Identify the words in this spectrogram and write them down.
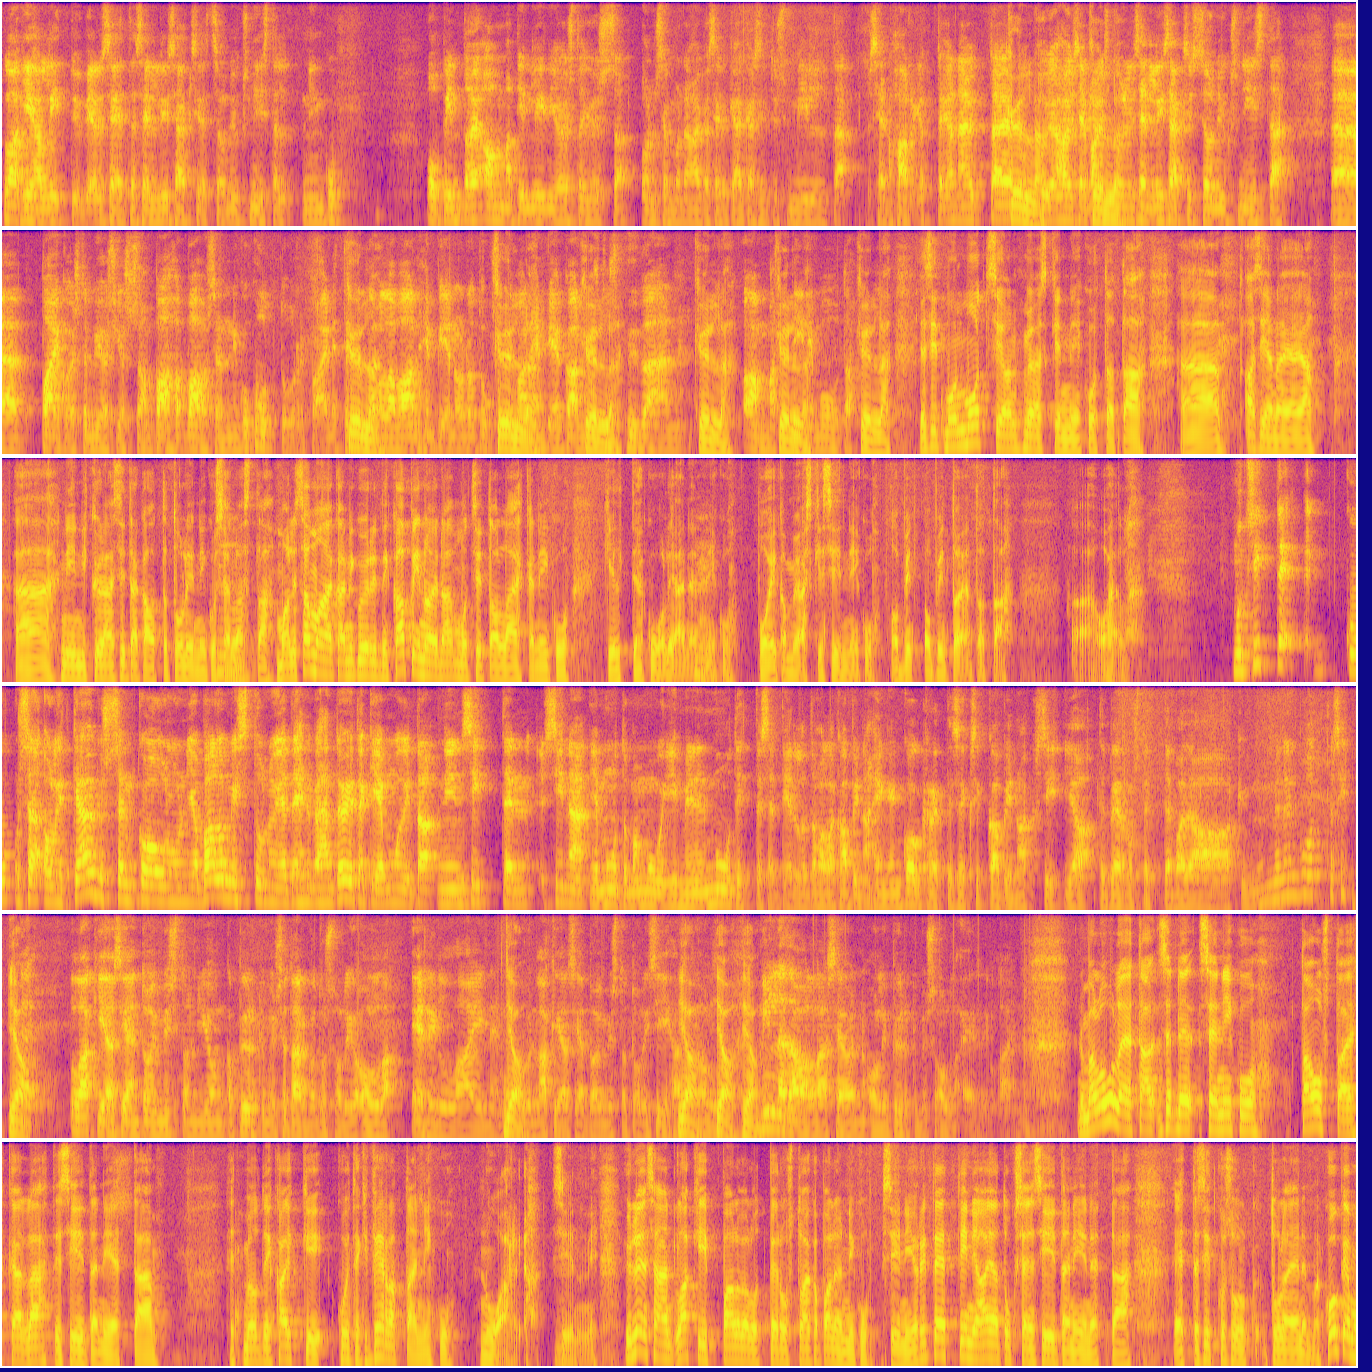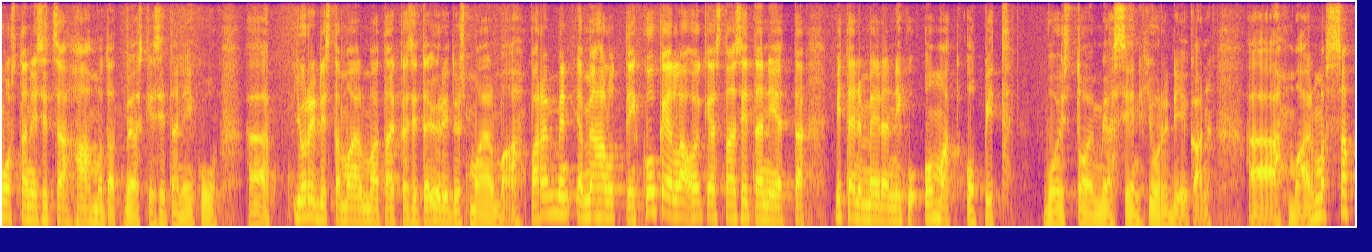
Lakihan liittyy vielä se, että sen lisäksi, että se on yksi niistä niin kuin opin tai ammatin linjoista, joissa on semmoinen aika selkeä käsitys, miltä sen harjoittaja näyttää ja kyllä, ja haisee maistuu, niin sen lisäksi se on yksi niistä ää, paikoista myös, jossa on paha, vahva sen niin kulttuuripaine, kyllä. tavallaan vanhempien odotukset, kyllä, vanhempien kannustus kyllä, hyvään kyllä, ammattiin kyllä, ja muuta. Kyllä. Ja sitten mun mutsi on myöskin niin kuin, tota, ää, asianajaja Ää, niin, niin kyllä sitä kautta tuli niinku mm. sellaista, mm. mä olin samaan aikaan niinku yritin kapinoida, mutta sitten olla ehkä niinku kiltti ja kuuliainen mm. niinku poika myöskin siinä niinku opintojen tota, ohella. Mutta sitten kun sä olit käynyt sen koulun ja valmistunut ja tehnyt vähän töitäkin ja muita, niin sitten sinä ja muutama muu ihminen muutitte sen tietyllä tavalla kapinahengen konkreettiseksi kapinaksi ja te perustitte vajaa kymmenen vuotta sitten. Joo lakiasiaintoimiston, jonka pyrkimys ja tarkoitus oli olla erilainen Joo. kuin lakiasiatoimistot oli siihen Joo, ollut. Jo, jo. Millä tavalla se on, oli pyrkimys olla erilainen? No mä luulen, että se, se, se niinku tausta ehkä lähti siitä, niin että, että me oltiin kaikki kuitenkin verrattain niinku nuoria siinä. Niin. Yleensä lakipalvelut perustuu aika paljon niin kuin senioriteettiin ja ajatukseen siitä, niin että, että sitten kun sulla tulee enemmän kokemusta, niin sitten sä hahmotat myöskin sitä niin kuin, ä, juridista maailmaa tai sitten yritysmaailmaa paremmin. Ja me haluttiin kokeilla oikeastaan sitä niin, että miten meidän niin kuin omat opit voisi toimia siinä juridiikan ää, maailmassa.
